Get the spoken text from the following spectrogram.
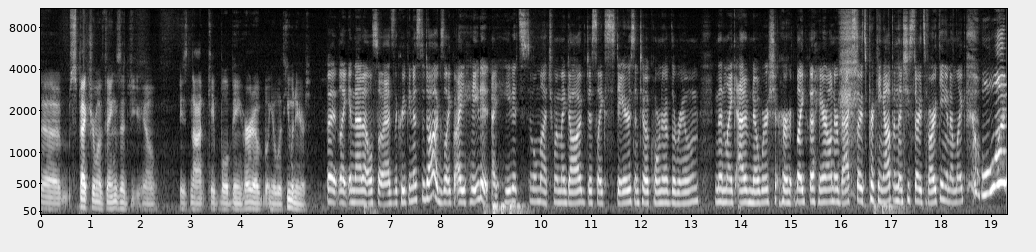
uh, spectrum of things that you know is not capable of being heard of you know with human ears. But like, and that also adds the creepiness to dogs. Like, I hate it. I hate it so much when my dog just like stares into a corner of the room, and then like out of nowhere, sh- her like the hair on her back starts pricking up, and then she starts barking, and I'm like, what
